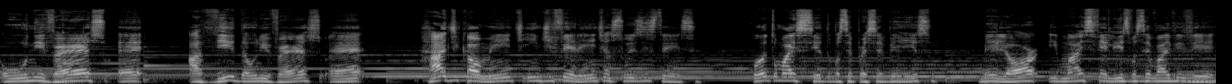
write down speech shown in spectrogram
o universo é a vida, o universo é radicalmente indiferente à sua existência. Quanto mais cedo você perceber isso, melhor e mais feliz você vai viver.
